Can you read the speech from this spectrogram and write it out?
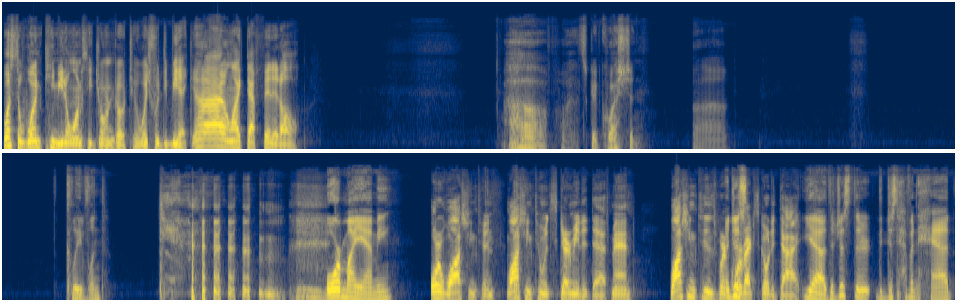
What's the one team you don't want to see Jordan go to? Which would be like, ah, I don't like that fit at all. Oh, boy, that's a good question. Uh, Cleveland or Miami. or Washington. Washington would scare me to death, man. Washington's where just- quarterbacks go to die. Yeah, they're just they're, they just haven't had.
